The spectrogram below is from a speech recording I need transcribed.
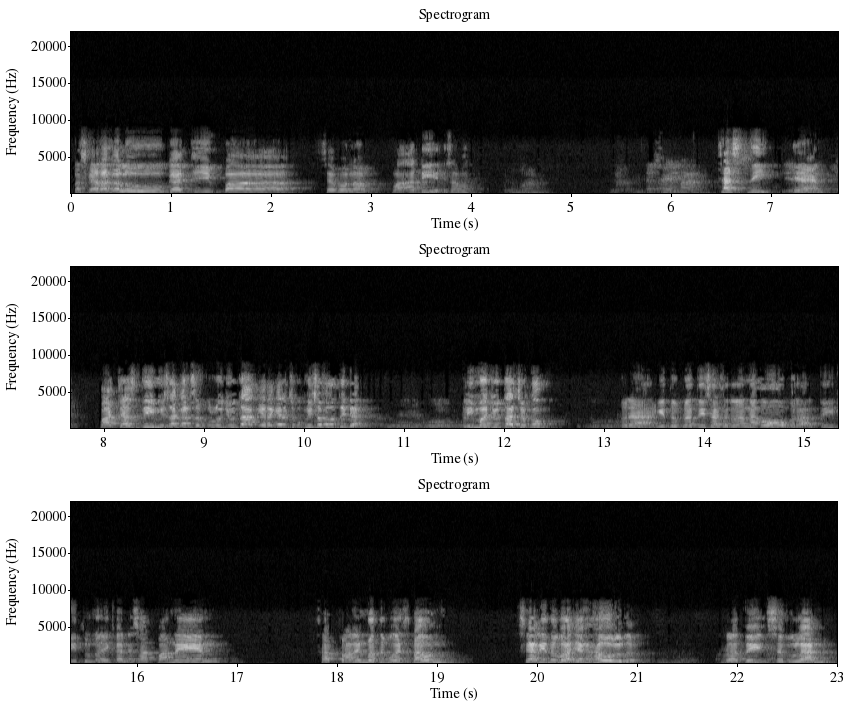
Nah sekarang kalau gaji Pak siapa nama Pak Adi ya siapa? Casdi, ya kan? Pak Casdi misalkan 10 juta kira-kira cukup nisab atau tidak? 5 juta cukup? Udah gitu berarti saya sederhana oh berarti ditunaikannya saat panen. Saat panen berarti bukan setahun sekali itu Pak yang haul itu. Berarti sebulan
